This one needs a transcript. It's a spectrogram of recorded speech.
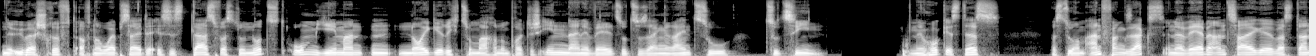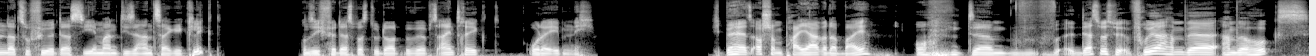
eine Überschrift auf einer Webseite. Es ist das, was du nutzt, um jemanden neugierig zu machen und praktisch in deine Welt sozusagen reinzuziehen. Eine Hook ist das, was du am Anfang sagst in der Werbeanzeige, was dann dazu führt, dass jemand diese Anzeige klickt und sich für das, was du dort bewirbst, einträgt oder eben nicht. Ich bin jetzt auch schon ein paar Jahre dabei und ähm, das, was wir früher haben wir haben wir Hooks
